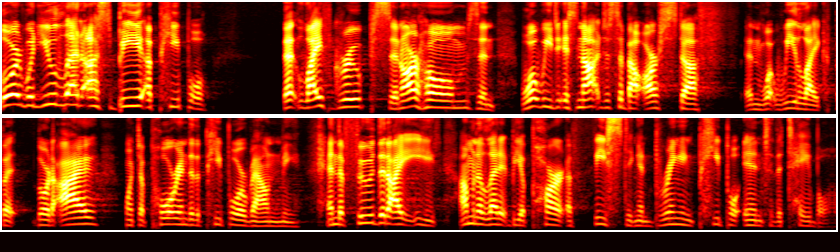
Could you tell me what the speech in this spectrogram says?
Lord, would you let us be a people that life groups and our homes and what we do, it's not just about our stuff and what we like, but Lord, I want to pour into the people around me. And the food that I eat, I'm going to let it be a part of feasting and bringing people into the table,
